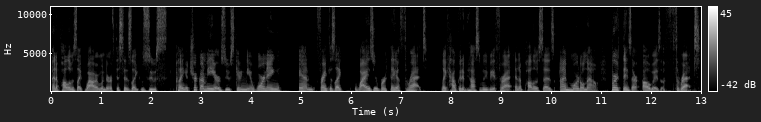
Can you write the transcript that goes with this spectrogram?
And Apollo was like, wow, I wonder if this is like Zeus playing a trick on me or Zeus giving me a warning. And Frank is like, why is your birthday a threat? Like, how could it possibly be a threat? And Apollo says, I'm mortal now. Birthdays are always a threat.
